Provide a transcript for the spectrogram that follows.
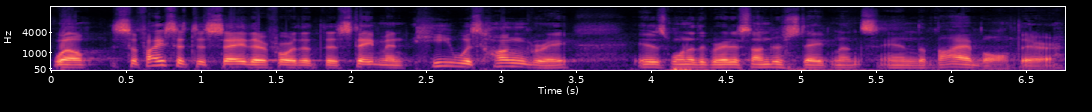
Well, suffice it to say, therefore, that the statement, he was hungry, is one of the greatest understatements in the Bible there.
